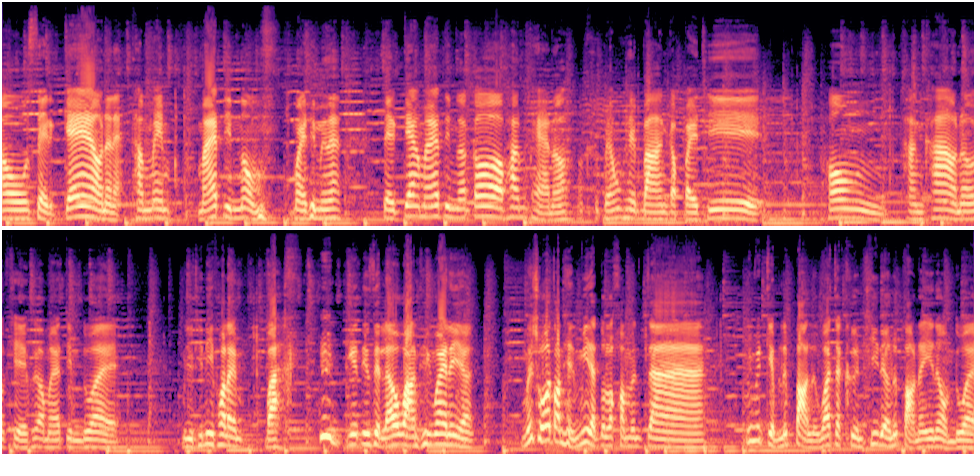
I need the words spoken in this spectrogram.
อาเศษแก้วนั่นแหละทำไอ้ไม้ติมเนาะผมหมายถึงนะเศษแก้วไม้ติมแล้วก็พันแผลเนาะก็คือไปห้องพยาบาลกลับไปที่ห้องทานข้าวนะโอเค เพื่อเอาไม้ติมด้วยมาอยู่ที่นี่เพราะอะไรวะกินไอติมเสร็จแล้ววางทิ้งไว้เลยเหรอ ไม่ชัวร์ว่าตอนเห็นมีดแต่ตัวละครมันจะไม่ไปเก็บหรือเปล่าหรือว่าจะคืนที่เดิมหรือเปล่าในนะผมด้วย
